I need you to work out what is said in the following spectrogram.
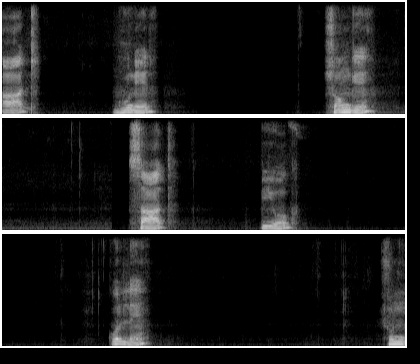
আট গুণের সঙ্গে সাত বিয়োগ করলে শূন্য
